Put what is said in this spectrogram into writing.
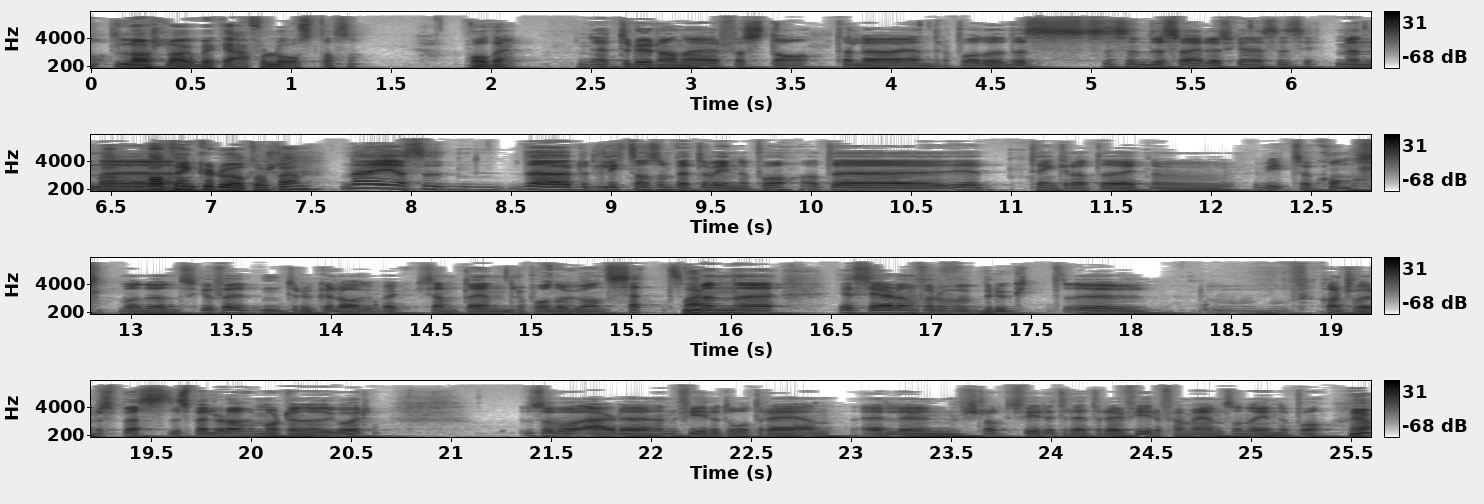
At Lars Lagerbäck er for låst, altså. På det. Jeg tror han er for sta til å endre på det, dessverre, skulle jeg nesten si. Men, Men eh, hva tenker du da, Torstein? Nei, altså, det er litt sånn som Petter var inne på. At jeg, jeg tenker at det er ikke noe vits å komme opp med det ønsker For jeg tror ikke Lagerbäck kommer til å endre på noe uansett. Nei. Men eh, jeg ser den for å få brukt uh, kanskje vår beste spiller, da, Martin Ødegaard. Så er det en 4-2-3-1 eller en slags 4-3-3, 4-5-1 som du er inne på. Ja.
